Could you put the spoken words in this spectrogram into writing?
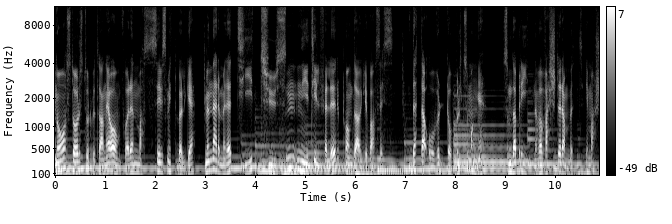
Nå står Storbritannia overfor en massiv smittebølge med nærmere 10 000 nye tilfeller på en daglig basis. Dette er over dobbelt så mange som da britene var verst rammet i mars.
